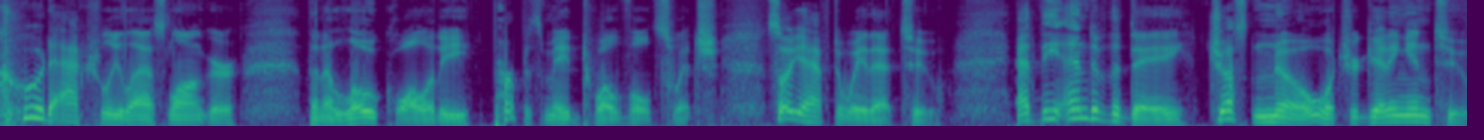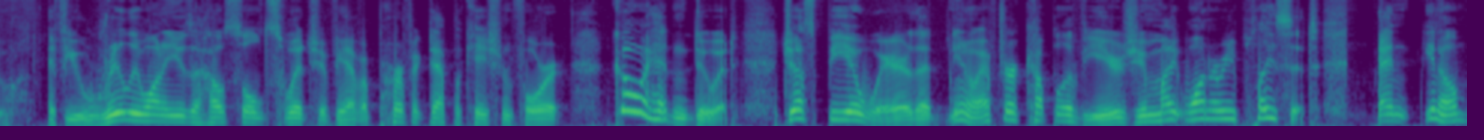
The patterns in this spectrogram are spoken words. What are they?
could actually last longer than a low quality purpose made 12 volt switch. So you have to weigh that too. At the end of the day, just know what you're getting into. If you really want to use a household switch, if you have a perfect application for it, go ahead and do it. Just be aware that, you know, after a couple of years you might want to replace it and you know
